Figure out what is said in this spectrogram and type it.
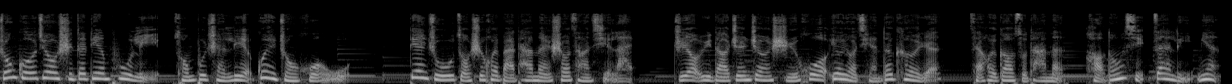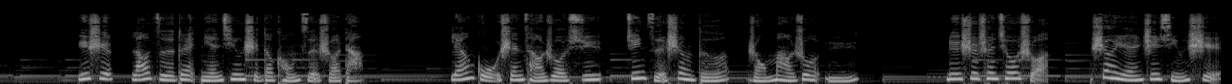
中国旧时的店铺里从不陈列贵重货物，店主总是会把它们收藏起来。只有遇到真正识货又有钱的客人，才会告诉他们好东西在里面。于是老子对年轻时的孔子说道：“两股深藏若虚，君子盛德，容貌若愚。”吕氏春秋说：“圣人之行事，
